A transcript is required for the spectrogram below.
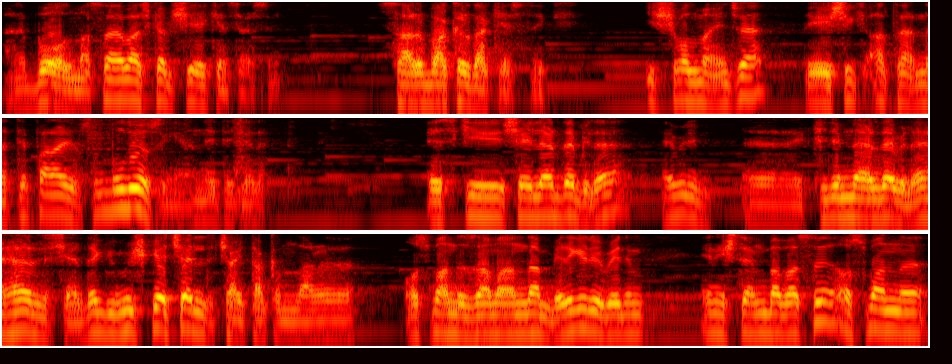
Hani bu olmasa başka bir şeye kesersin. Sarı bakır da kestik. İş olmayınca değişik alternatif arıyorsun. Buluyorsun yani neticede. Eski şeylerde bile ne bileyim e, filmlerde bile her şeyde gümüş geçerli. Çay takımları Osmanlı zamanından beri geliyor. Benim eniştemin babası Osmanlı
